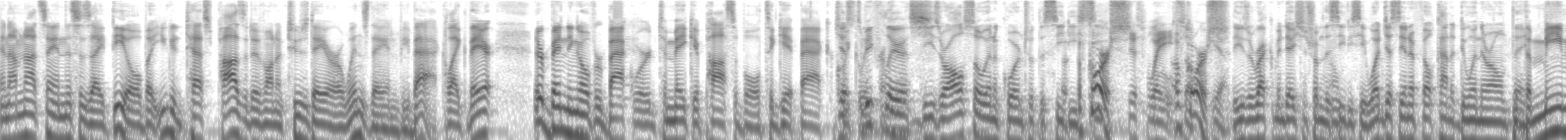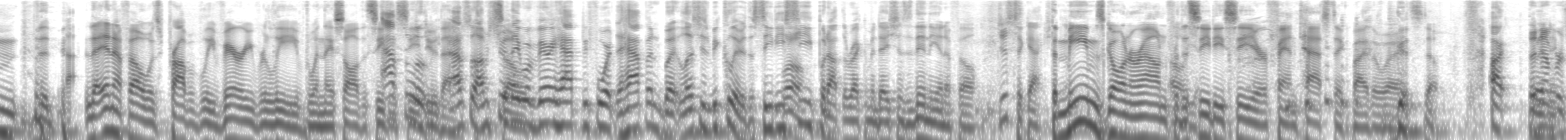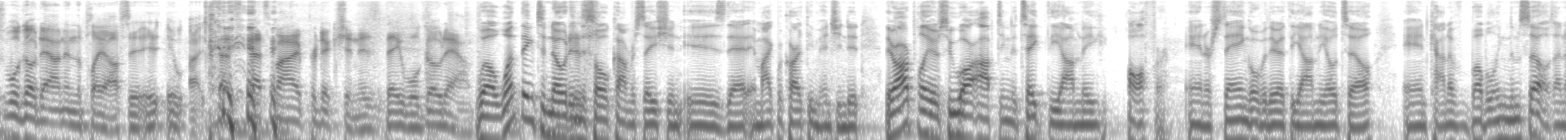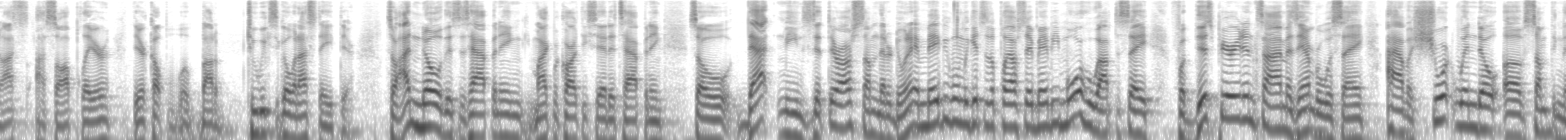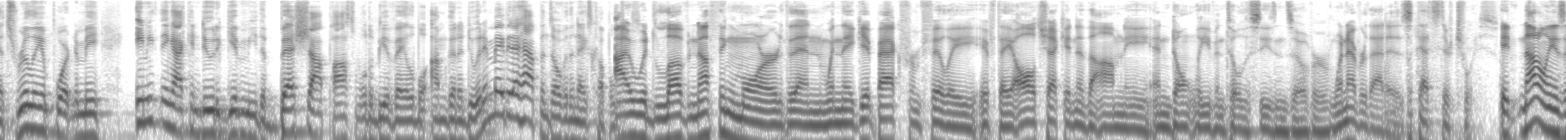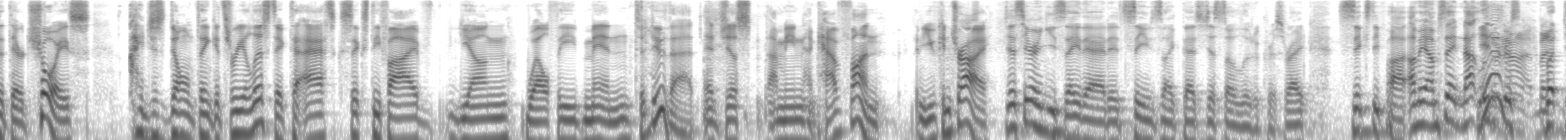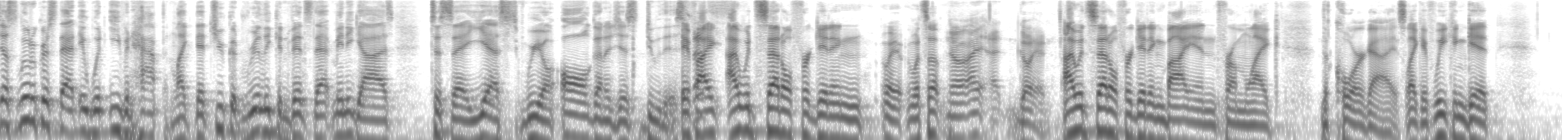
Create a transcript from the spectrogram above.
and I'm not saying this is ideal, but you could test positive on a Tuesday or a Wednesday and be back. Like they're they're bending over backward to make it possible to get back. Just to be from clear, this. these are also in accordance with the CDC. of course, Just wait. Of So, course, Yeah, these are recommendations from the CDC. It oh. wasn't just the NFL kind of doing their own thing. The meme, the the NFL was probably very relieved when they saw the CDC Absolutely, do that. absolutely. I'm sure they were very happy for it to happen, but let's just be clear: the CDC Well- put out the recommendations, and then the NFL Just- took action. The memes going around for Oh, the yeah. CDC are fantastic, by the way. Good stuff. All right. The numbers will go down in the playoffs. It, it, it, that's, that's my prediction. Is they will go down. Well, one thing to note in this whole conversation is that, and Mike McCarthy mentioned it, there are players who are opting to take the Omni offer and are staying over there at the Omni Hotel and kind of bubbling themselves. I know I saw a player there a couple about a, two weeks ago when I stayed there, so I know this is happening. Mike McCarthy said it's happening, so that means that there are some that are doing it, and maybe when we get to the playoffs, there may be more who have to say, for this period in time, as Amber was saying, I have a short window of something that's really important to me anything I can do to give me the best shot possible to be available, I'm going to do it. And maybe that happens over the next couple weeks. I would love nothing more than when they get back from Philly if they all check into the Omni and don't leave until the season's over, whenever that is. But that's their choice. It not only is it their choice, I just don't think it's realistic to ask 65 young, wealthy men to do that. It just, I mean, have fun. You can try. Just hearing you say that, it seems like that's just so ludicrous, right? 65. I mean, I'm saying not Yeah. ludicrous, Nah, but, but- just ludicrous that it would even happen. Like that you could really convince that many guys to say, yes, we are all going to just do this. If I, That's- I would settle for getting, wait, what's up? No, I, I go ahead. I would settle for getting buy-in from like the core guys. Like if we can get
